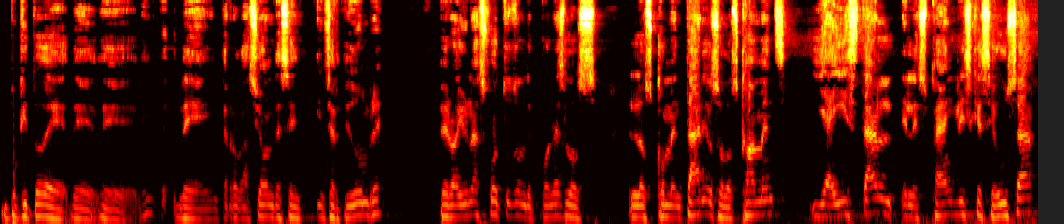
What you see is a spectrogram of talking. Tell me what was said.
un poquito de, de, interrogación, de incertidumbre, pero hay unas fotos donde pones los, los comentarios o los comments y ahí está el, spanglish que se usa,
